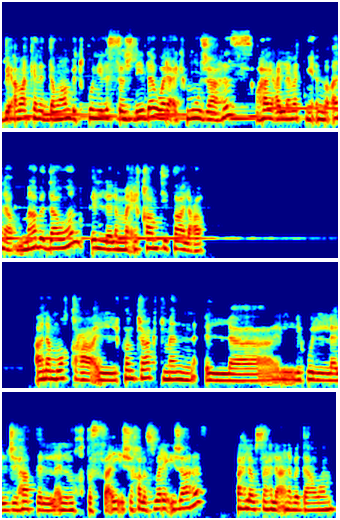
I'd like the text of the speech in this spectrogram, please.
بأماكن الدوام بتكوني لسه جديدة ورقك مو جاهز. وهاي علمتني إنه أنا ما بداوم إلا لما إقامتي طالعة. أنا موقعة الكونتراكت من اللي هو الجهات المختصة. أي شيء خلص ورقي جاهز أهلا وسهلا أنا بداوم.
